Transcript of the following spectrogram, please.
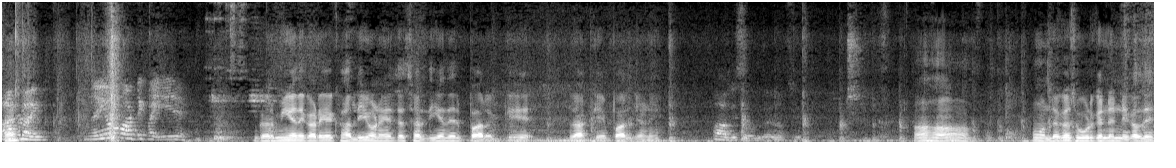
ਆ ਫੜਾਈ ਨਹੀਂ ਉਹ ਕੋਟੀ ਪਈ ਜੇ। ਗਰਮੀਆਂ ਦੇ ਕੱਢ ਕੇ ਖਾਲੀ ਹੋਣੇ ਤੇ ਸਰਦੀਆਂ ਦੇ ਭਰ ਕੇ ਰੱਖ ਕੇ ਭਰ ਜਾਣੇ। ਆ ਵੀ ਸੂਟ ਦੇ ਦੋ ਸੀ ਹਾਂ ਹਾਂ। ਹੁਣ ਦੇਖੋ ਸੂਟ ਕਿੰਨੇ ਨਿਕਲਦੇ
